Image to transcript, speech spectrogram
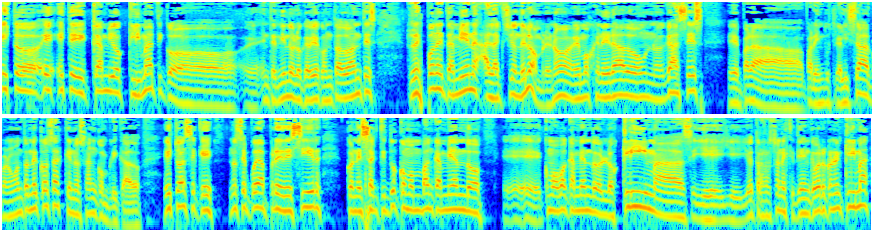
esto, e, este cambio climático, eh, entendiendo lo que había contado antes, responde también a la acción del hombre, ¿no? Hemos generado unos gases eh, para, para, industrializar, para un montón de cosas que nos han complicado. Esto hace que no se pueda predecir con exactitud cómo van cambiando, eh, cómo va cambiando los climas y otras razones que tienen que ver con el clima,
